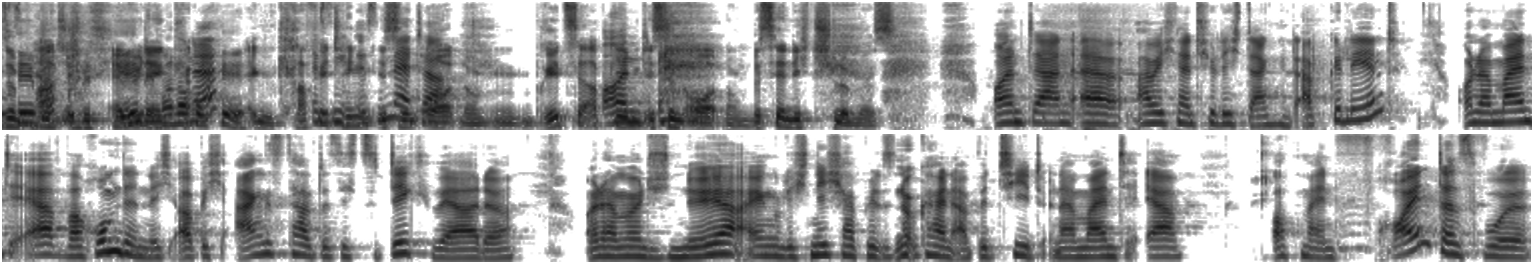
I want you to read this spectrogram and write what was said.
sympathisch. bis Er immer noch okay. Ein Kaffee trinken ist ist, in. Ordnung. Ein Brezel abgeben Und- ist in Ordnung. Bisher nichts Schlimmes. Und dann äh, habe ich natürlich dankend abgelehnt. Und dann meinte er, warum denn nicht? Ob ich Angst habe, dass ich zu dick werde. Und dann meinte ich, nee, eigentlich nicht, ich habe jetzt nur keinen Appetit. Und dann meinte er, ob mein Freund das wohl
